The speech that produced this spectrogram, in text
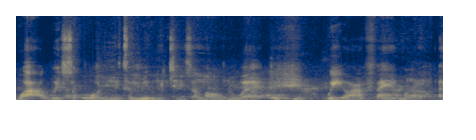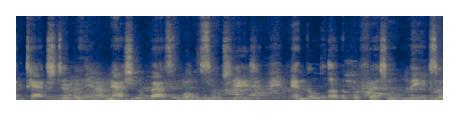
while we're supporting the communities along the way. We are a family attached to the National Basketball Association and those other professional leagues. So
